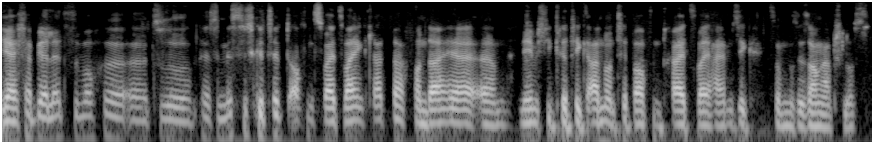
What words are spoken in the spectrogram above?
Ja, ich habe ja letzte Woche äh, zu pessimistisch getippt auf ein 2-2 in Gladbach. Von daher ähm, nehme ich die Kritik an und tippe auf einen 3-2 Heimsieg zum Saisonabschluss.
